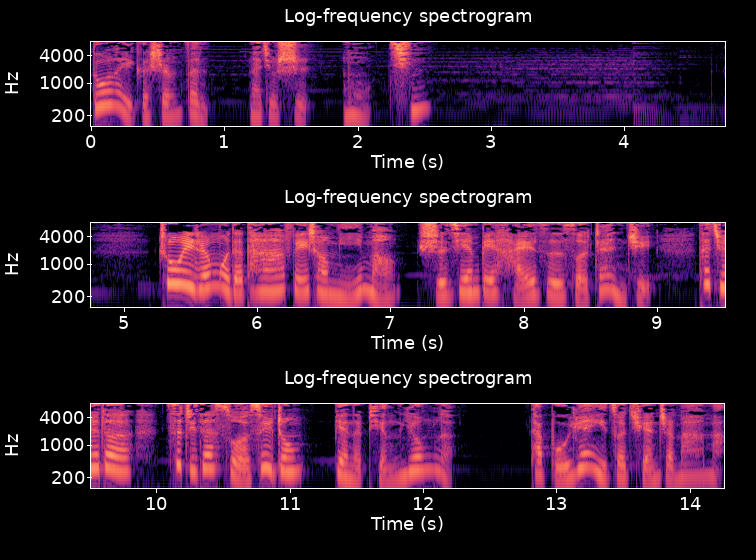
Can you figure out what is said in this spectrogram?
多了一个身份，那就是母亲。初为人母的她非常迷茫，时间被孩子所占据，她觉得自己在琐碎中变得平庸了。她不愿意做全职妈妈，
